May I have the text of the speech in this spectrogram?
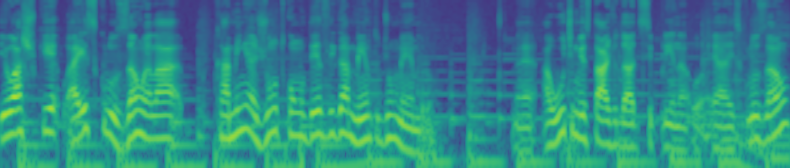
eu acho que a exclusão ela caminha junto com o desligamento de um membro. Né? O último estágio da disciplina é a exclusão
